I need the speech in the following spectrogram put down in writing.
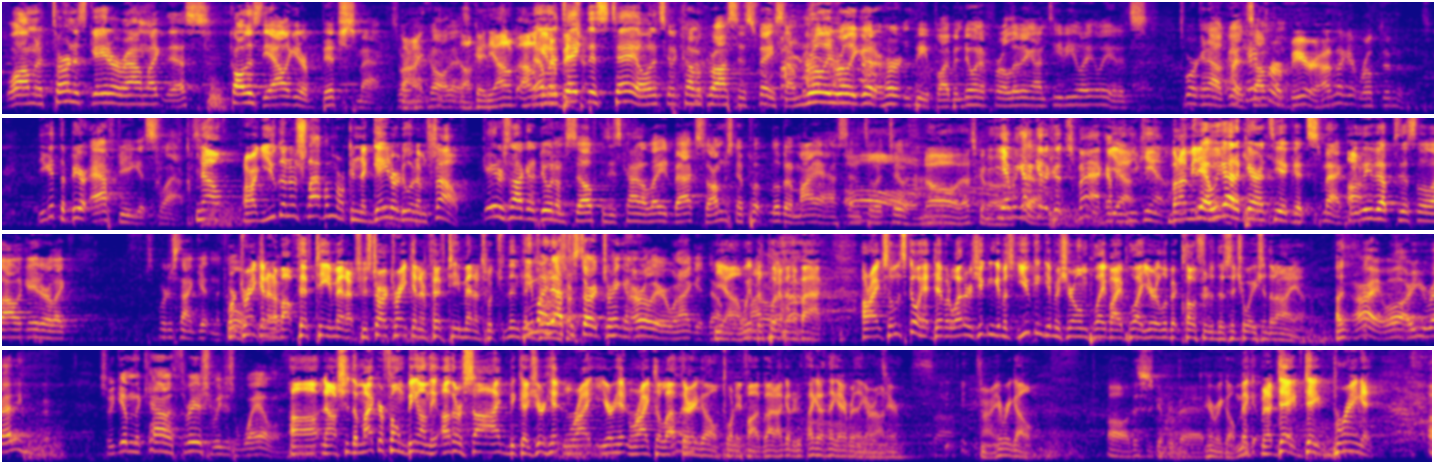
Well, I'm going to turn this gator around like this. Call this the alligator bitch smack. Is what All I'm right. going to call this. Okay, the alli- And I'm going to take this tail and it's going to come across his face. And I'm really, really good at hurting people. I've been doing it for a living on TV lately, and it's it's working out I good. came So I'm- for a beer. How did I get roped into this? you get the beer after you get slapped. Now, are you going to slap him or can the gator do it himself? Gator's not going to do it himself because he's kind of laid back. So I'm just going to put a little bit of my ass into it too. Oh, no, that's gonna. Yeah, we got to Yeah. get a good smack. I yeah. mean, you can't. But I mean, Yeah, we got to guarantee a good smack. If we Uh, leave it up to this little alligator, like we're just not getting the. We're drinking you in about 15 minutes. We start drinking in 15 minutes, which then He might really have to start drinking earlier when I get done. Yeah, we have I to put don't him in the back. All right, so let's go ahead, David Weathers. You can give us you can give us your own play-by-play. You're a little bit closer to the situation than I am. All right. Well, are you ready? Should we give him the count of three, or should we just wail him? Uh, now, should the microphone be on the other side because you're hitting right? You're hitting right to left. There you go. 25. I got to I got to think of everything around here. All right, here we go. Oh, this is gonna be bad. Here we go. Make it, now, Dave. Dave, bring it.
